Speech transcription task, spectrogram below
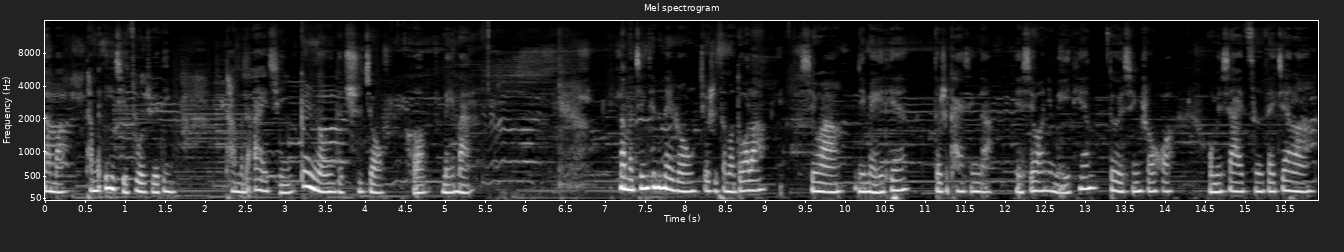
那么他们一起做决定，他们的爱情更容易的持久和美满。那么今天的内容就是这么多啦，希望你每一天都是开心的，也希望你每一天都有新收获。我们下一次再见啦！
